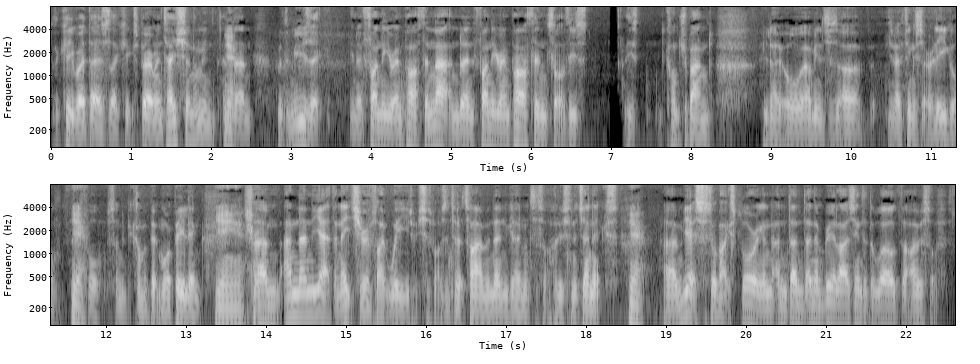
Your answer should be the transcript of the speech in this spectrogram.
the key word there is like experimentation. I mean, and Yeah. um, with the music, you know, finding your own path in that, and then finding your own path in sort of these these contraband, you know, or I mean, just, uh, you know, things that are illegal. Yeah. Therefore, suddenly become a bit more appealing. Yeah, yeah, sure. Um, and then, yeah, the nature of like weed, which is what I was into at the time, and then going on to sort of hallucinogenics. yeah, Um, yeah, it's just all about exploring and, and, and, and then realizing that the world that I was sort of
